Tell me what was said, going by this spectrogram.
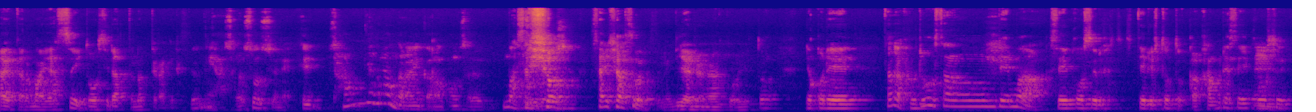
えたらまあ安い投資だったなって感じですよね。にいやそりゃそうですよね。え300万が何かなコンサルまあ最初は最初はそうですね。リアルなこういうと。でこれただ不動産でまあ成功するしてる人とか株で成功し,、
